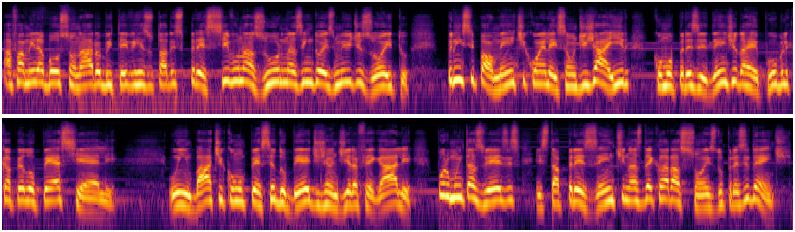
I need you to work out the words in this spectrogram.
a família Bolsonaro obteve resultado expressivo nas urnas em 2018, principalmente com a eleição de Jair como presidente da República pelo PSL. O embate com o PCdoB de Jandira Fegali, por muitas vezes, está presente nas declarações do presidente.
